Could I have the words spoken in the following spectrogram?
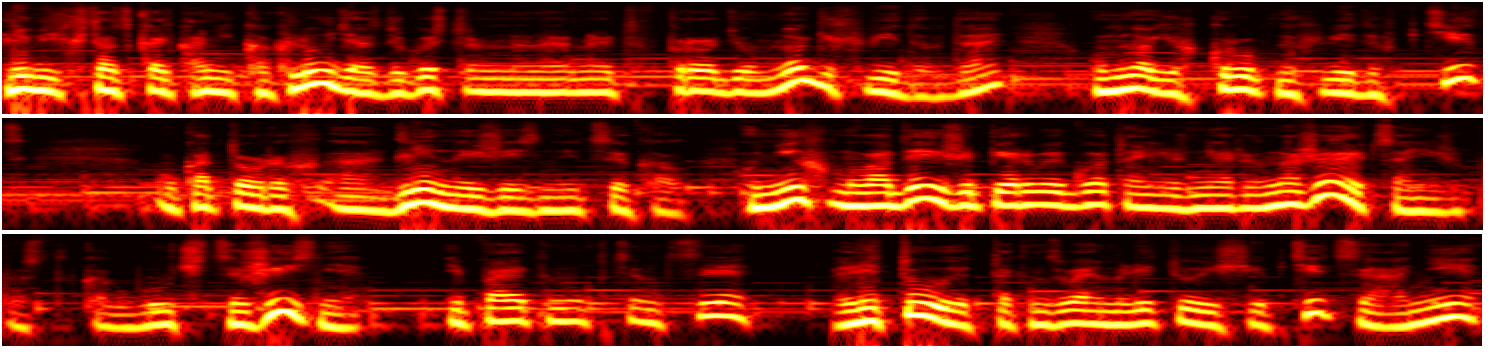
Любит кто-то сказать, они как люди, а с другой стороны, наверное, это в природе у многих видов, да, у многих крупных видов птиц, у которых э, длинный жизненный цикл, у них молодые же первый год, они же не размножаются, они же просто как бы учатся жизни. И поэтому птенцы летуют, так называемые летующие птицы, они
